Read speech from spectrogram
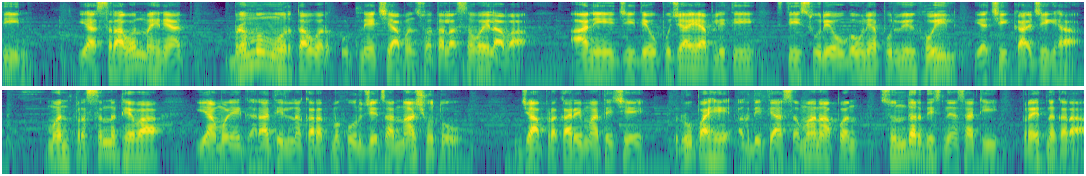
तीन. या श्रावण महिन्यात ब्रह्ममुहूर्तावर उठण्याची आपण स्वतःला सवय लावा. आणि जी देवपूजा आहे आपली ती ती सूर्य उगवण्यापूर्वी होईल याची काळजी घ्या. मन प्रसन्न ठेवा यामुळे घरातील नकारात्मक ऊर्जेचा नाश होतो. ज्या प्रकारे मातेचे रूप आहे अगदी त्या समान आपण सुंदर दिसण्यासाठी प्रयत्न करा.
